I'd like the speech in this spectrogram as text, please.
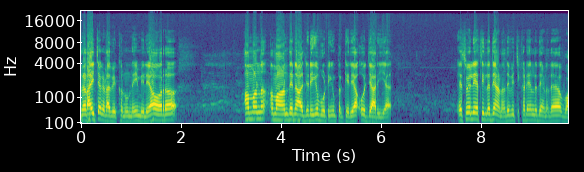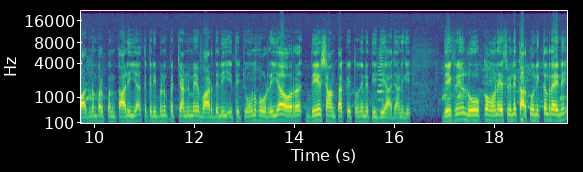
ਲੜਾਈ ਝਗੜਾ ਵੇਖਣ ਨੂੰ ਨਹੀਂ ਮਿਲਿਆ ਔਰ ਅਮਨ ਅਮਾਨ ਦੇ ਨਾਲ ਜਿਹੜੀ ਕਿ VOTING ਪ੍ਰਕਿਰਿਆ ਉਹ ਜਾਰੀ ਹੈ। ਇਸ ਵੇਲੇ ਅਸੀਂ ਲੁਧਿਆਣਾ ਦੇ ਵਿੱਚ ਖੜੇ ਹਾਂ। ਲੁਧਿਆਣਾ ਦਾ ਵਾਰਡ ਨੰਬਰ 45 ਆ। ਤਕਰੀਬਨ 95 ਵਾਰਡ ਦੇ ਲਈ ਇੱਥੇ ਚੋਣ ਹੋ ਰਹੀ ਆ ਔਰ ਦੇਰ ਸ਼ਾਮ ਤੱਕ ਇੱਥੋਂ ਦੇ ਨਤੀਜੇ ਆ ਜਾਣਗੇ। ਦੇਖ ਰਹੇ ਹੋ, ਲੋਕ ਹੁਣ ਇਸ ਵੇਲੇ ਘਰ ਤੋਂ ਨਿਕਲ ਰਹੇ ਨੇ।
